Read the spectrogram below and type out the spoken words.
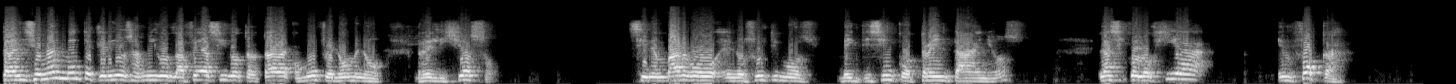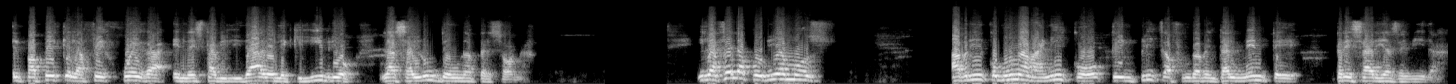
Tradicionalmente, queridos amigos, la fe ha sido tratada como un fenómeno religioso sin embargo, en los últimos 25 o 30 años, la psicología enfoca el papel que la fe juega en la estabilidad, el equilibrio, la salud de una persona. Y la fe la podríamos abrir como un abanico que implica fundamentalmente tres áreas de vida.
